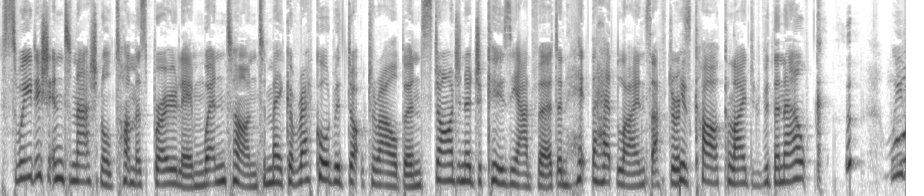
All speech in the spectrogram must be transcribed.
Swedish international Tomas Brolin went on to make a record with Dr. Alban, starred in a jacuzzi advert, and hit the headlines after his car collided with an elk. We've,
